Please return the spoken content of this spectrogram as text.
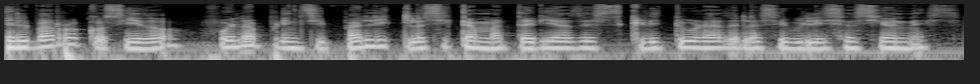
El barro cocido fue la principal y clásica materia de escritura de las civilizaciones.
